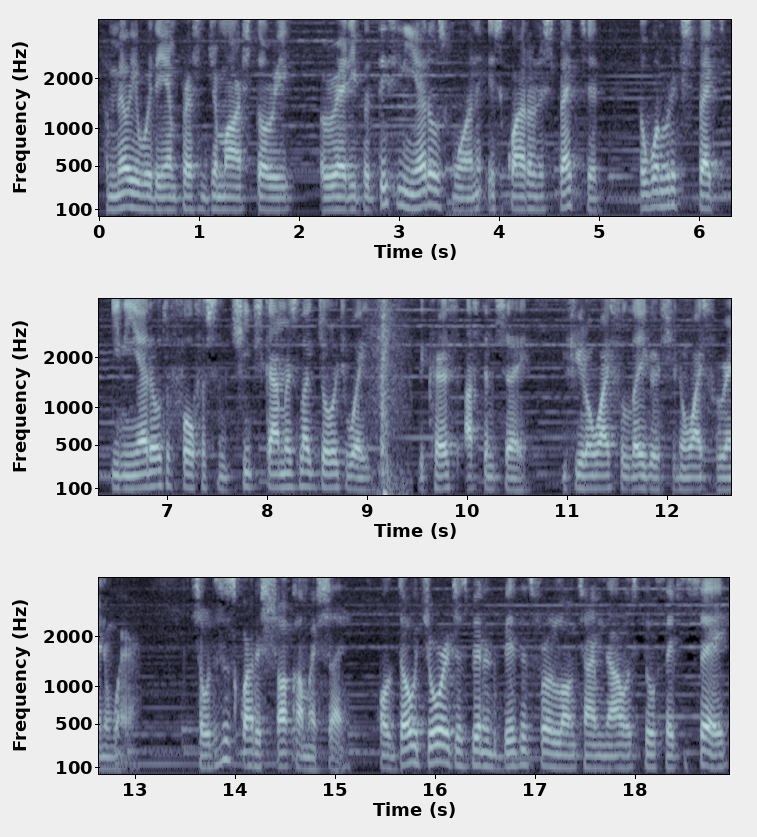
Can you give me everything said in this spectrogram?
familiar with the Empress Njamah story already, but this Ini Edo's one is quite unexpected. No one would expect Ini Edo to fall for some cheap scammers like George Wade, because, as them say, if you don't wise for Lagos, you don't wise for anywhere. So this is quite a shock, I might say. Although George has been in the business for a long time now, it's still safe to say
